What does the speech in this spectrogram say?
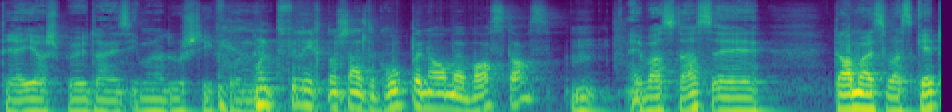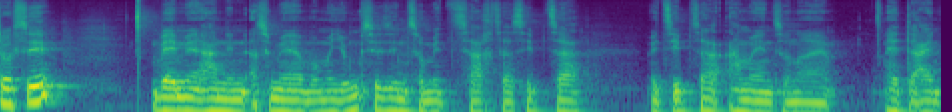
drei Jahre später habe ich es immer noch lustig gefunden. Und vielleicht noch schnell der Gruppenname, was das? Mm, äh, was das? Äh, damals war es Ghetto gewesen weil wir haben in, also wir, wo wir jung sind, so mit 16, 17, mit 17, haben wir in so einer, hätte eine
